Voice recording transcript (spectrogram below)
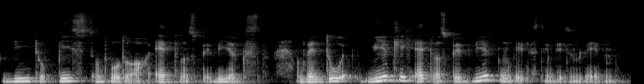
wie du bist und wo du auch etwas bewirkst. Und wenn du wirklich etwas bewirken willst in diesem Leben,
